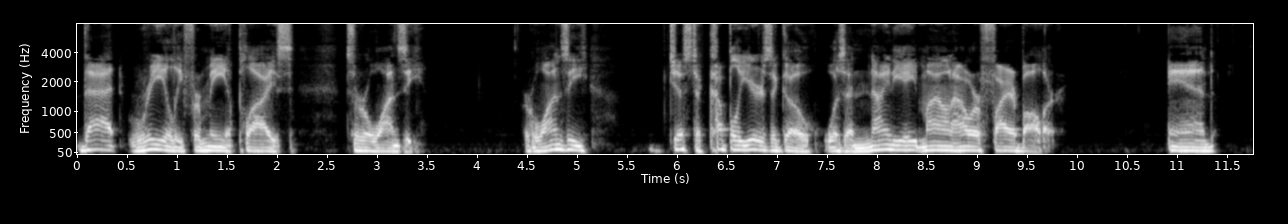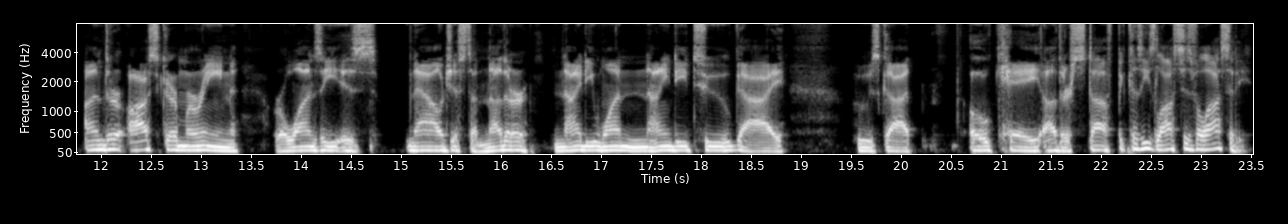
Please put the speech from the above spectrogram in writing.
that really for me applies to Roansy. Roansy just a couple years ago was a 98 mile an hour fireballer. And under Oscar Marin, Roansy is now just another 91, 92 guy who's got okay other stuff because he's lost his velocity.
